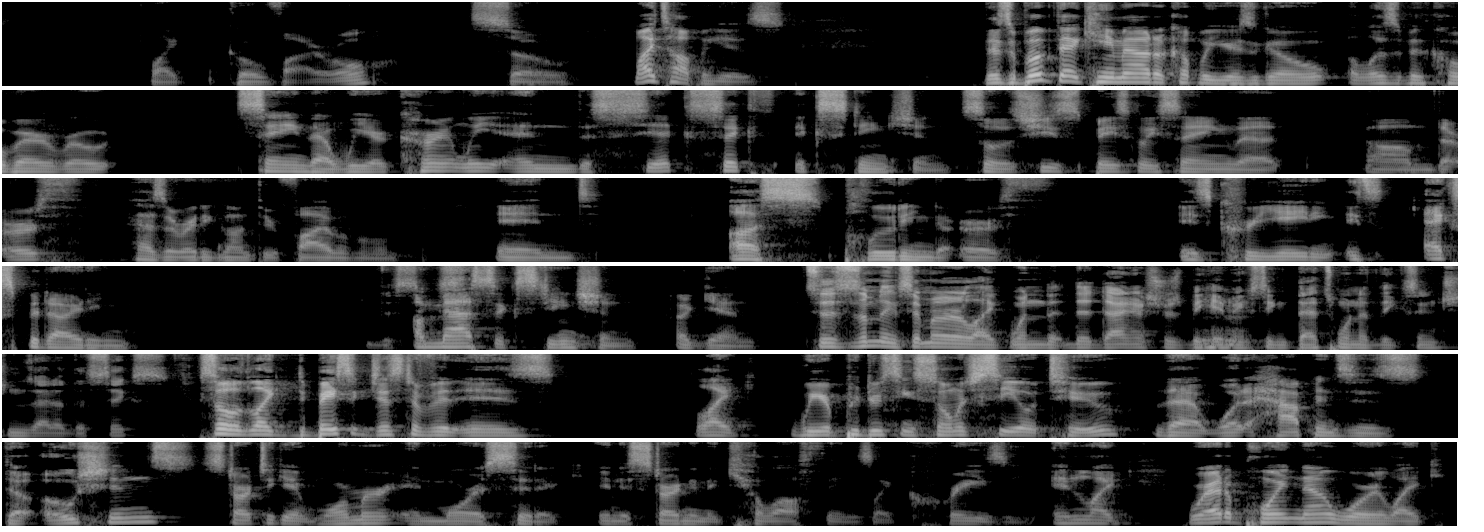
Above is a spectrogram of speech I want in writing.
like go viral. So my topic is there's a book that came out a couple years ago. Elizabeth Kolbert wrote saying that we are currently in the sixth, sixth extinction. So she's basically saying that um, the Earth has already gone through five of them, and us polluting the Earth is creating, it's expediting The a mass extinction again. So this is something similar like when the, the dinosaurs became Mhm. extinct. That's one of the extinctions out of the six. So like the basic gist of it is like we are producing so much CO2 that what happens is the oceans start to get warmer and more acidic and it's starting to kill off things like crazy. And like we're at a point now where like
